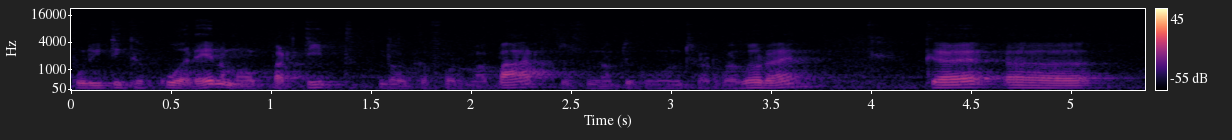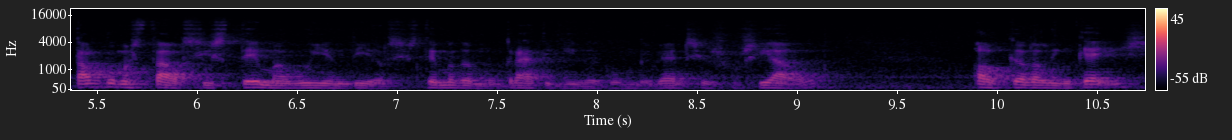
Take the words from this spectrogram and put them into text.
política coherent amb el partit del que forma part, és una òptica conservadora, eh? que eh, tal com està el sistema avui en dia, el sistema democràtic i de convivència social, el que delinqueix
